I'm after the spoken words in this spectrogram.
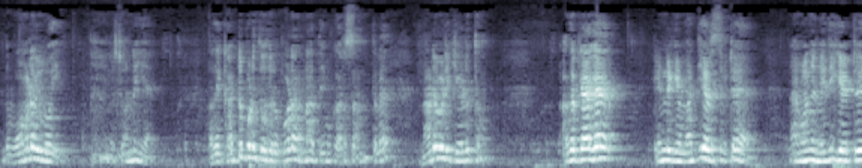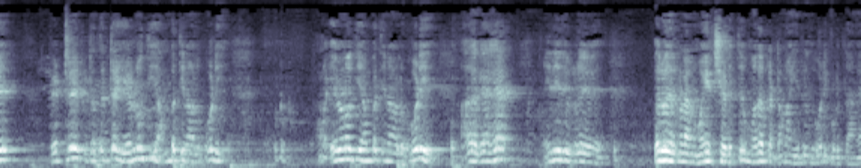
இந்த வாடல் நோய் நீங்கள் சொன்னீங்க. அதை கட்டுப்படுத்துவதற்கு கூட அதிமுக அரசாங்கத்தில் நடவடிக்கை எடுத்தோம். அதற்காக இன்றைக்கு மத்திய அரசுகிட்ட நாங்கள் வந்து நிதி கேட்டு பெற்று கிட்டத்தட்ட எழுநூத்தி ஐம்பத்தி நாலு கோடி. எழுநூத்தி ஐம்பத்தி நாலு கோடி. அதற்காக நிதி பெறுவதற்கான முயற்சி எடுத்து முதற்கட்டமாக இருபது கோடி கொடுத்தாங்க.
